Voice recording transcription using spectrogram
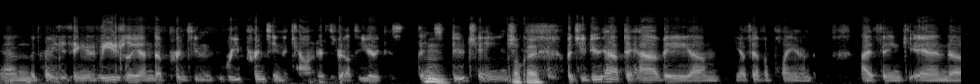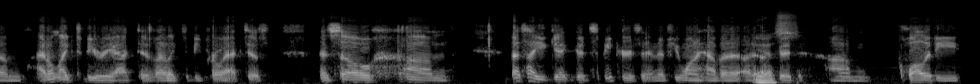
and the crazy thing is we usually end up printing, reprinting the calendar throughout the year because things Hmm. do change. Okay. But you do have to have a, um, you have to have a plan, I think. And um, I don't like to be reactive. I like to be proactive. And so um, that's how you get good speakers in. If you want to have a, a, Yes. a good um, quality,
